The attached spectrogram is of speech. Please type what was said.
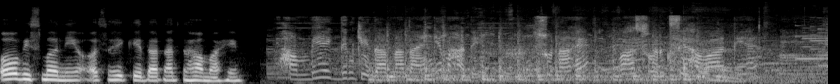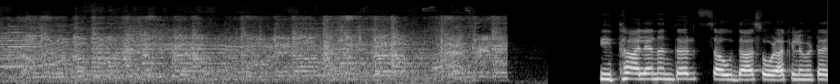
अविस्मरणीय असं हे केदारनाथ धाम आहे. हम भी एक दिन केदारनाथ आएंगे महादेव. सुना है वहाँ स्वर्ग से हवा आती है। इथं आल्यानंतर चौदा सोळा किलोमीटर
